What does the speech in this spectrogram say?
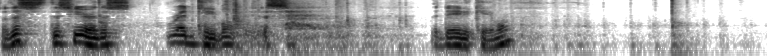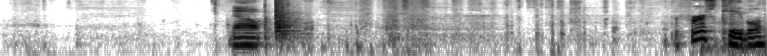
So this this here, this red cable is the data cable. Now, the first cable,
